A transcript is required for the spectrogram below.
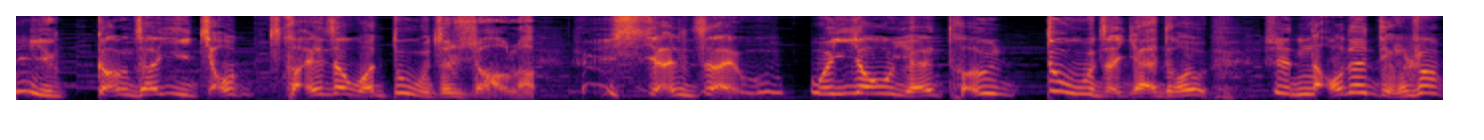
你刚才一脚踩在我肚子上了，现在我我腰也疼，肚子也疼，是脑袋顶上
